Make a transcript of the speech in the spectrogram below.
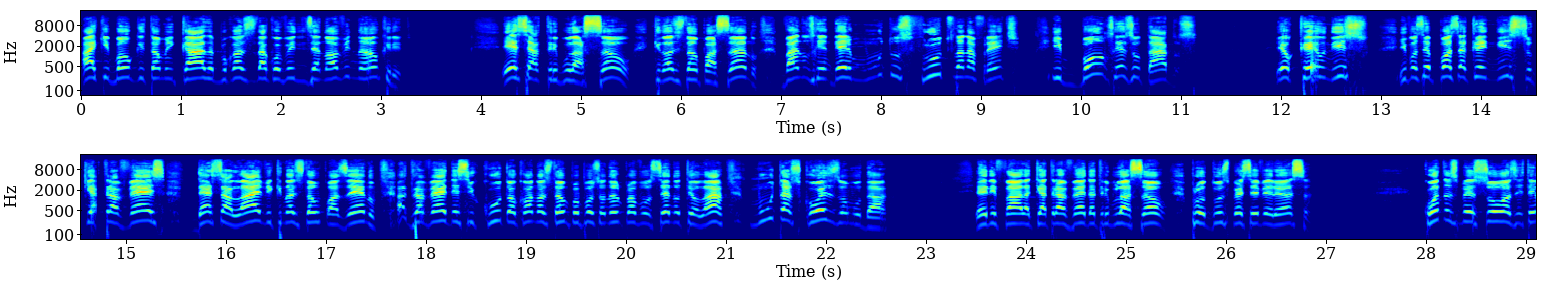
ai que bom que estamos em casa por causa da Covid-19. Não, querido. Essa é tribulação que nós estamos passando, vai nos render muitos frutos lá na frente e bons resultados. Eu creio nisso. E você possa crer nisso, que através dessa live que nós estamos fazendo, através desse culto ao qual nós estamos proporcionando para você no teu lar, muitas coisas vão mudar. Ele fala que através da tribulação produz perseverança. Quantas pessoas têm,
